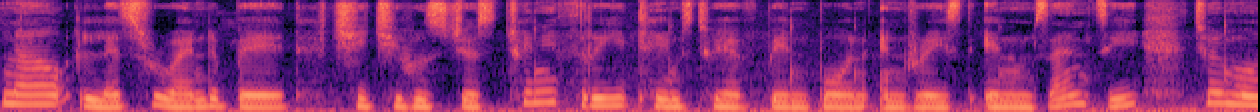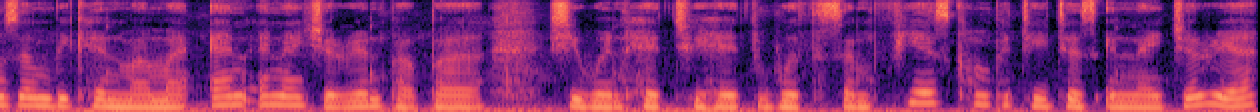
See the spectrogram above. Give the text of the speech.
Now, let's rewind a bit. Chichi, who's just 23, claims to have been born and raised in Mzansi to a Mozambican mama and a Nigerian papa. She went head to head with some fierce competitors in Nigeria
